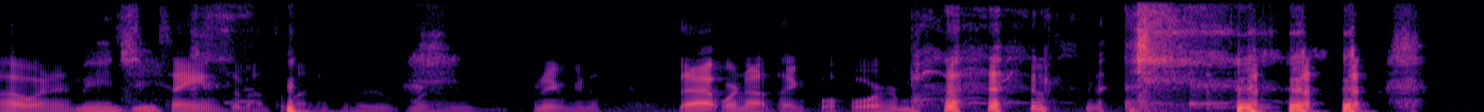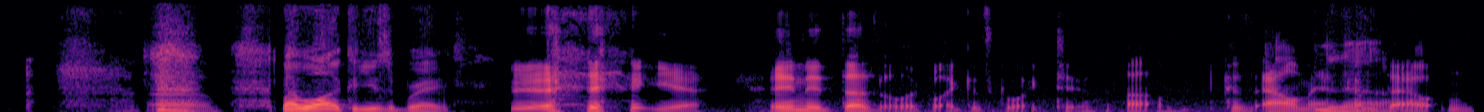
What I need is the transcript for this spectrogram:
oh, and mean, gee. insane amounts of money. We're, we're, we're gonna, that we're not thankful for. But um, My wallet could use a break. yeah, yeah, and it doesn't look like it's going to, because Owlman No. comes out, and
